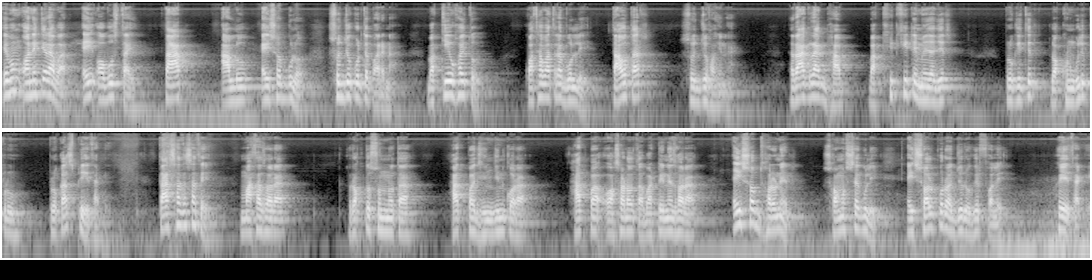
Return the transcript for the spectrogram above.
এবং অনেকের আবার এই অবস্থায় তাপ, আলো এই সবগুলো সহ্য করতে পারে না বা কেউ হয়তো কথাবার্তা বললে তাও তার সহ্য হয় না। রাগ রাগ ভাব বা খিটখিটে মেজাজের প্রকৃতির লক্ষণগুলি প্র- প্রকাশ পেয়ে থাকে। তার সাথে সাথে মাথা ধরা রক্তশূন্যতা, হাত পা ঝিনঝিন করা, হাত পা অসাড়তা বা টেনে ধরা, এই সব ধরনের সমস্যাগুলি এই স্বল্পরজ্জ রোগের ফলে হয়ে থাকে।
